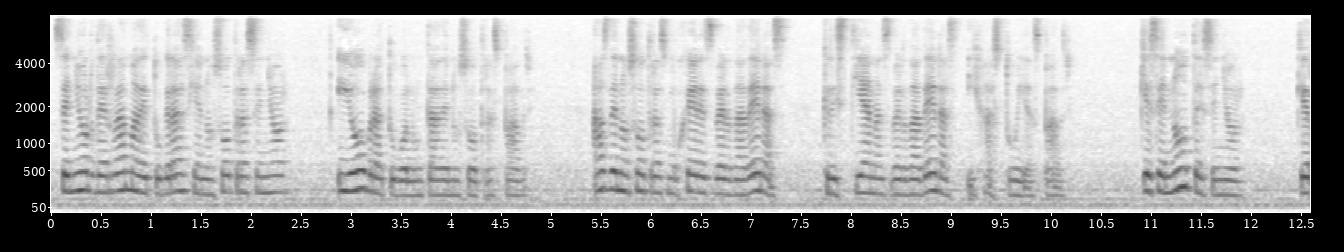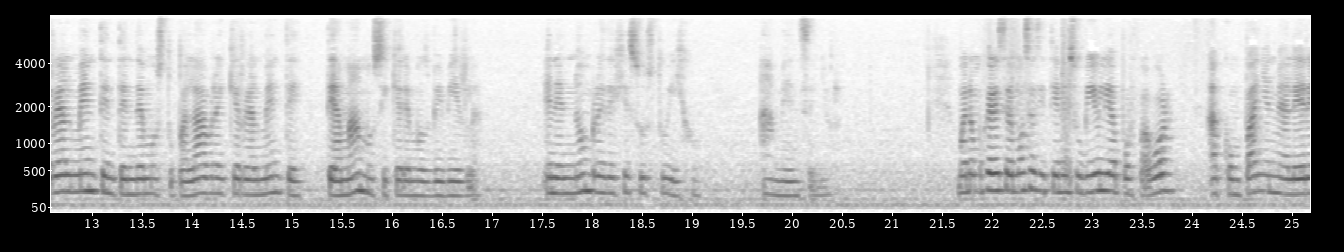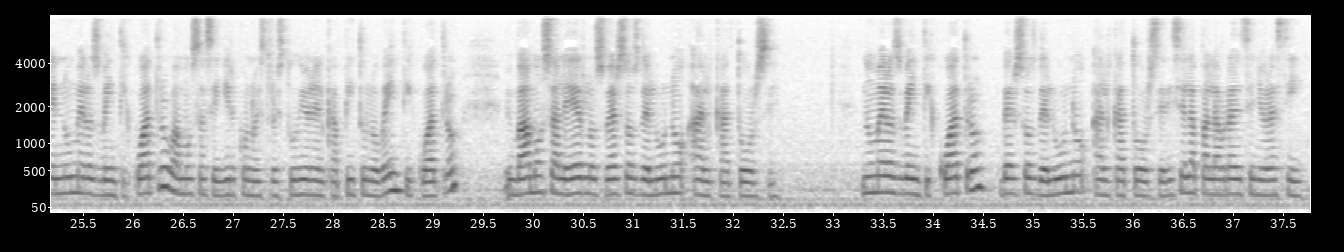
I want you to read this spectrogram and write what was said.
Señor, derrama de tu gracia en nosotras, Señor, y obra tu voluntad en nosotras, Padre. Haz de nosotras mujeres verdaderas, cristianas verdaderas, hijas tuyas, Padre. Que se note, Señor, que realmente entendemos tu palabra y que realmente te amamos y queremos vivirla. En el nombre de Jesús, tu Hijo. Amén, Señor. Bueno, mujeres hermosas, si tienen su Biblia, por favor, acompáñenme a leer en números 24. Vamos a seguir con nuestro estudio en el capítulo 24. Vamos a leer los versos del 1 al 14. Números 24, versos del 1 al 14. Dice la palabra del Señor así.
